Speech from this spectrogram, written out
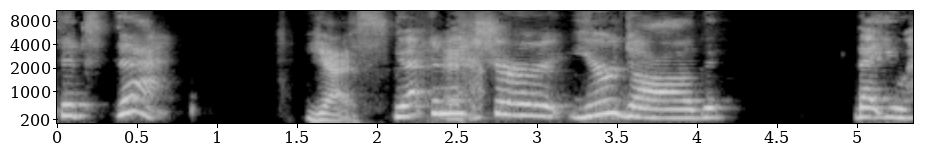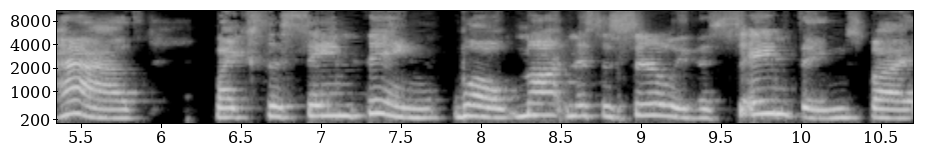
fits that yes you have to make sure your dog that you have likes the same thing well not necessarily the same things but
